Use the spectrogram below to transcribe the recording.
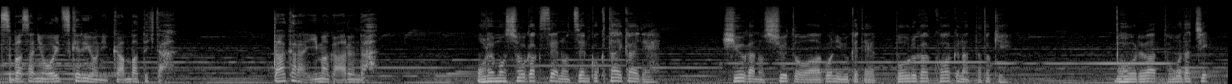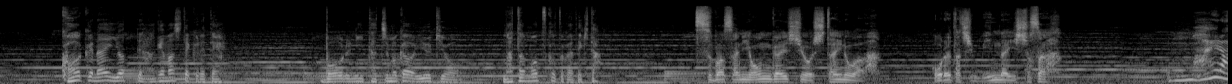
翼に追いつけるように頑張ってきた。だから今があるんだ。俺も小学生の全国大会でヒューガのシュートを顎に向けてボールが怖くなった時ボールは友達怖くないよって励ましてくれてボールに立ち向かう勇気をまた持つことができた。翼に恩返しをしたいのは俺たちみんな一緒さ。お前ら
